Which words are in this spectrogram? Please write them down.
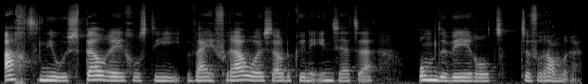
acht nieuwe spelregels die wij vrouwen zouden kunnen inzetten om de wereld te veranderen.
